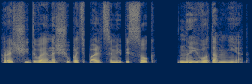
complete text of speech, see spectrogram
рассчитывая нащупать пальцами песок, но его там нет.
